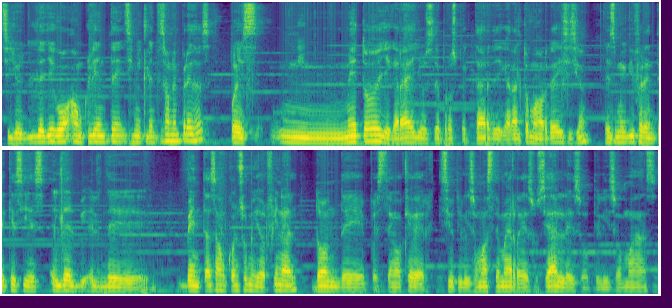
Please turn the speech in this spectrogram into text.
Si yo le llego a un cliente, si mi cliente son empresas, pues mi método de llegar a ellos, de prospectar, de llegar al tomador de decisión, es muy diferente que si es el, del, el de ventas a un consumidor final donde pues tengo que ver si utilizo más tema de redes sociales o utilizo más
